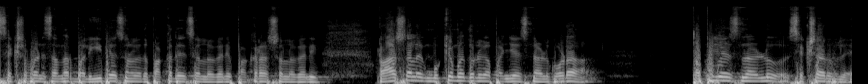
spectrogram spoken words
శిక్ష పడిన సందర్భాలు ఈ దేశంలో కదా పక్క దేశాల్లో కానీ పక్క రాష్ట్రాల్లో కానీ రాష్ట్రాలకు ముఖ్యమంత్రులుగా పనిచేసిన వాళ్ళు కూడా తప్పు చేసిన వాళ్ళు శిక్షార్హులే.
